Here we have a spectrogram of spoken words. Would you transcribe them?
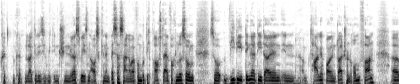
könnten, könnten Leute, die sich mit Ingenieurswesen auskennen, besser sagen, aber vermutlich brauchst du einfach nur so, so wie die Dinger, die da in, in am Tagebau in Deutschland rumfahren, äh,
